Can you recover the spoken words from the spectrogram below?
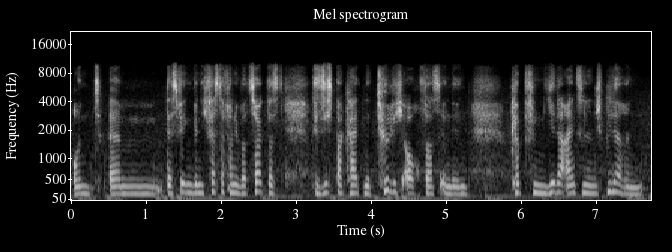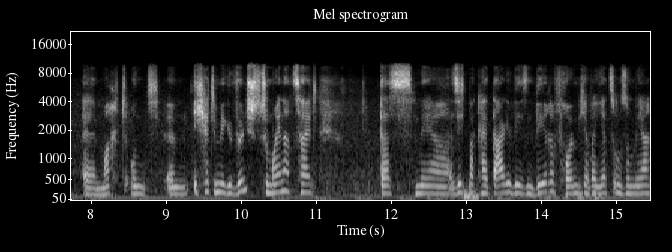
Und ähm, deswegen bin ich fest davon überzeugt, dass die Sichtbarkeit natürlich auch was in den Köpfen jeder einzelnen Spielerin äh, macht. Und ähm, ich hätte mir gewünscht zu meiner Zeit, dass mehr Sichtbarkeit da gewesen wäre, freue mich aber jetzt umso mehr,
